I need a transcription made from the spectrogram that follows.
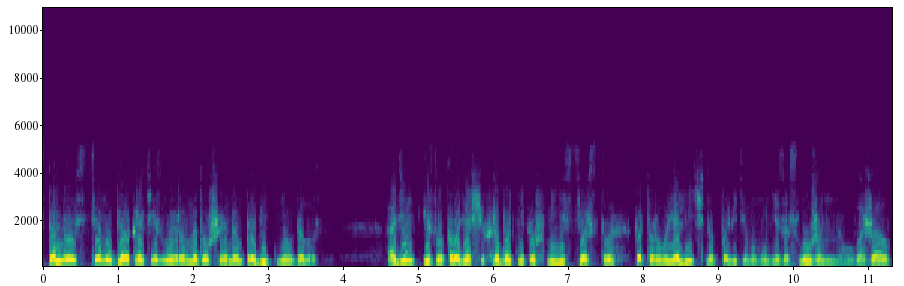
стальную стену бюрократизма и равнодушия нам пробить не удалось. Один из руководящих работников министерства, которого я лично, по-видимому, незаслуженно уважал,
